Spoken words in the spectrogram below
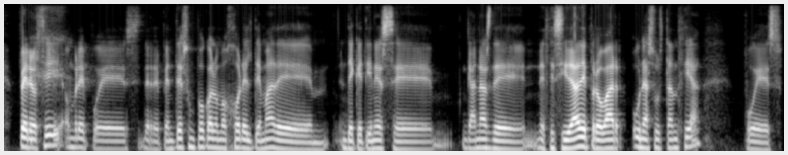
Pero sí, hombre, pues de repente es un poco a lo mejor el tema de, que tienes eh, ganas de. necesidad de probar una sustancia, pues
